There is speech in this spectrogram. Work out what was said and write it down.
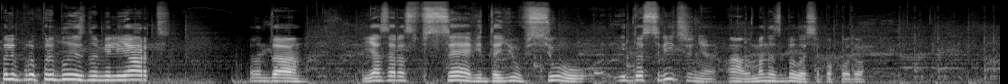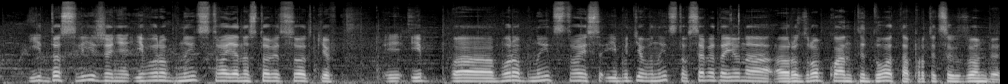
при- при- приблизно мільярд. Е, Да. Я зараз все віддаю, всю. І дослідження. А, у мене збилося, походу. І дослідження, і виробництво я на 100%. І, і е, виробництво, і, і будівництво все видаю на е, розробку антидота проти цих зомбі.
